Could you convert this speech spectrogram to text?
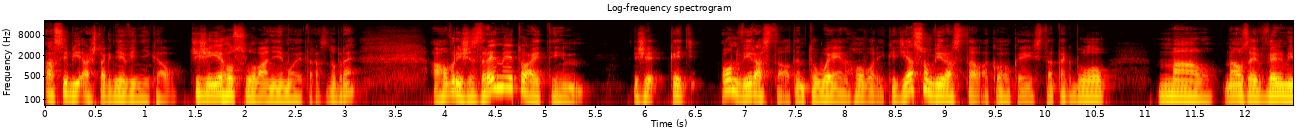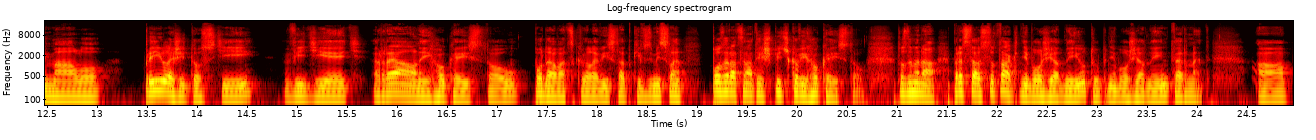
asi by až tak nevynikal. Čiže jeho slova, nie moje teraz, dobre? A hovorí, že zrejme je to aj tým, že keď on vyrastal, tento Wayne hovorí, keď ja som vyrastal ako hokejista, tak bolo málo, naozaj veľmi málo príležitostí vidieť reálnych hokejistov podávať skvelé výsledky v zmysle pozerať sa na tých špičkových hokejistov. To znamená, predstav si to tak, nebol žiadny YouTube, nebol žiadny internet a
